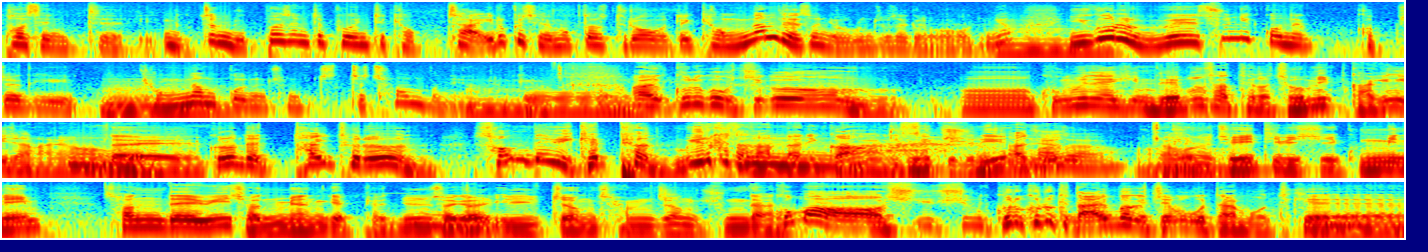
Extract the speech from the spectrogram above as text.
6.6% 포인트 격차 이렇게 제목 따서 들어가 봤더니 경남 대선 여론조사 결과거든요. 이거를 왜 순위권에 갑자기 경남권은 전 진짜 처음 보네요. 이게. 아 그리고 지금 어 국민의힘 내분 사태가 점입 가경이잖아요. 네. 그런데 타이틀은 선대위 개편 뭐 이렇게 다 난다니까 음. 이 새끼들이 아주 맞아요. 아, 오늘 JTBC 국민의힘 선대위 전면 개편 윤석열 일정 잠정 중단. 거봐. 씨, 지금 그- 그렇게 나이브하게 제목을 달면 어떡해.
